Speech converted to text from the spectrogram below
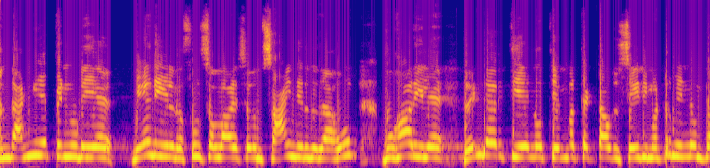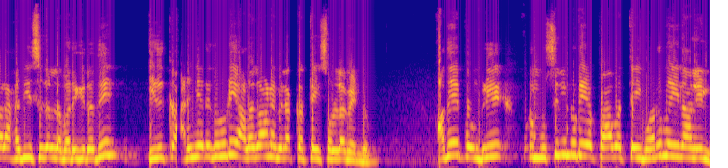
அந்த அந்நிய பெண்ணுடைய மேடையில் ரசூல் ஸல்லல்லாஹு அலைஹி சாய்ந்திருந்ததாகவும் புகாரிலே ரெண்டாயிரத்தி எழுநூத்தி எண்பத்தி எட்டாவது செய்தி மற்றும் இன்னும் பல ஹதீசுகள்ல வருகிறது. இதுக்கு அறிஞர்களுடைய அழகான விளக்கத்தை சொல்ல வேண்டும். அதே போன்று ஒரு முஸ்லிமுடைய பாவத்தை மறுமை நாளில்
